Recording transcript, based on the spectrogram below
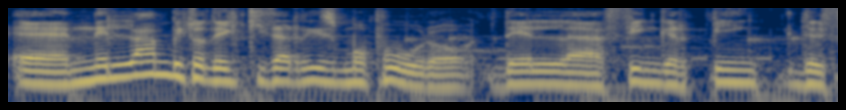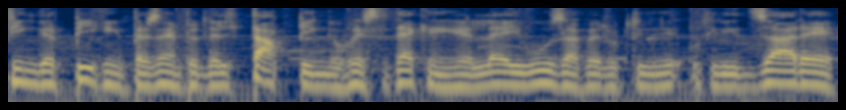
eh, nell'ambito del chitarrismo puro, del finger, ping, del finger picking, per esempio, del tapping, queste tecniche che lei usa per uti- utilizzare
